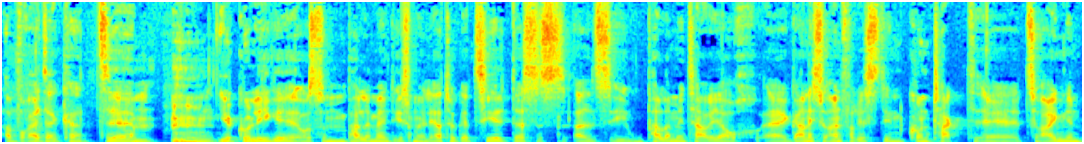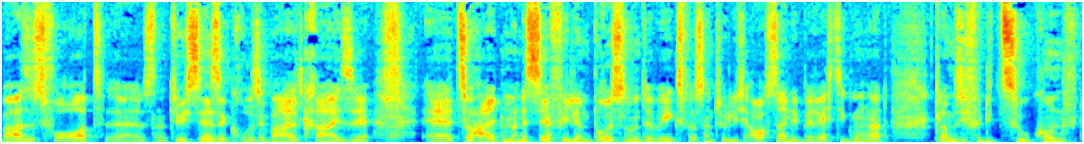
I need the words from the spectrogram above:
Am Freitag hat ähm, Ihr Kollege aus dem Parlament Ismail Ertug erzählt, dass es als EU-Parlamentarier auch äh, gar nicht so einfach ist, den Kontakt äh, zur eigenen Basis vor Ort, äh, es sind natürlich sehr, sehr große Wahlkreise, äh, zu halten. Man ist sehr viel in Brüssel unterwegs, was natürlich auch seine Berechtigung hat. Glauben Sie für die Zukunft,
